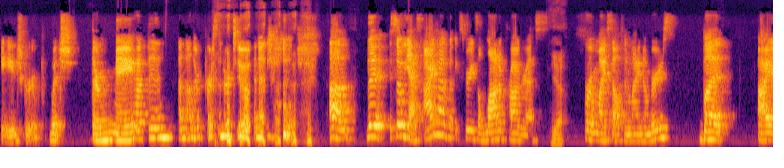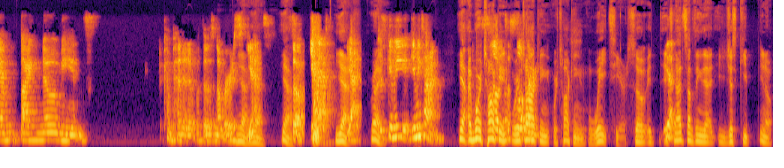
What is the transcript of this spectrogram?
age group, which there may have been another person or two in it. um, the so yes, I have experienced a lot of progress. Yeah. For myself and my numbers, but I am by no means competitive with those numbers yeah, yet. Yeah. Yeah. So yeah. Yeah. Yeah. Right. Just give me give me time. Yeah, and we're talking we're talking we're talking weights here. So it, it's yes. not something that you just keep, you know,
